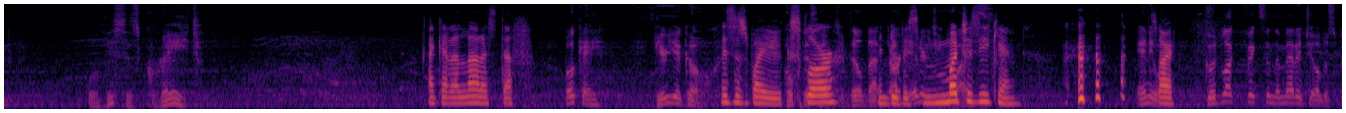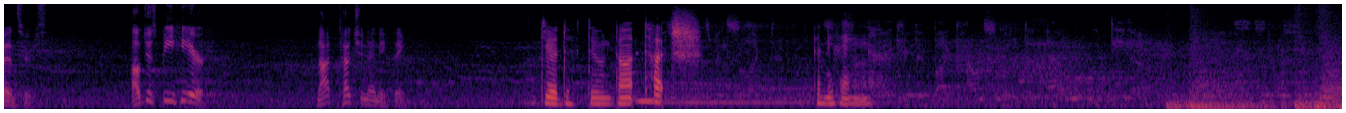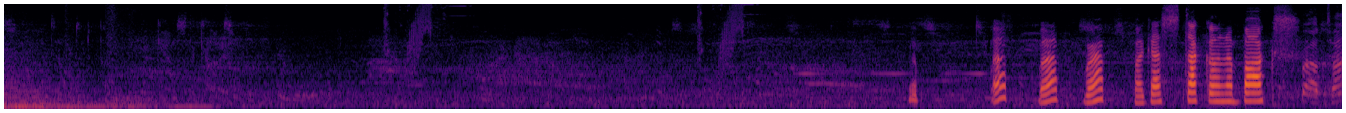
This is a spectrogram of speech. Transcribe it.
Well, this is great. I got a lot of stuff. Okay, here you go. This is why you explore you and do as much as you can. Anyway, Sorry. good luck fixing the medi-gel dispensers. I'll just be here. Not touching anything. Good. Do not touch anything. Up, up, up. I got stuck on a box. About time.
